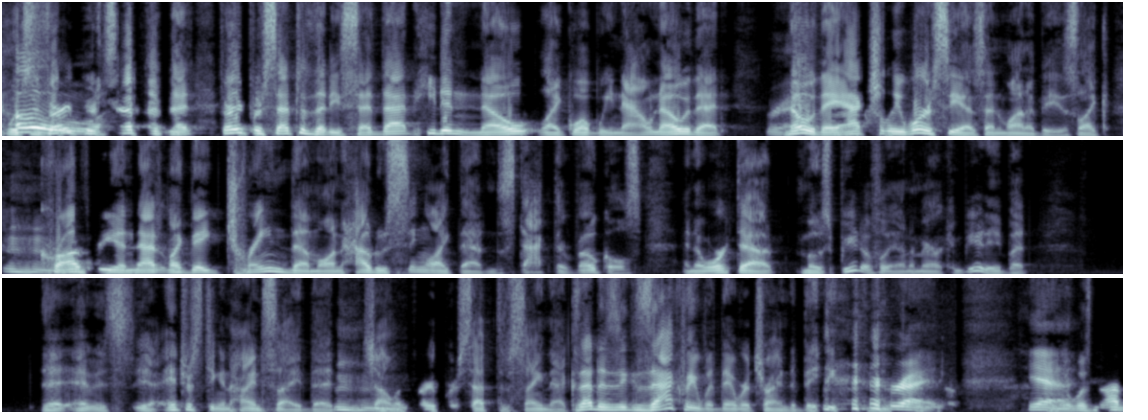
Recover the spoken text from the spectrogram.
which is very Oh, perceptive that very perceptive that he said that he didn't know like what we now know that right. no they actually were csn wannabes like Mhm. crosby and that like they trained them on how to sing like that and stack their vocals and it worked out most beautifully on american beauty but it, it was yeah, interesting in hindsight that Mhm. john was very perceptive saying that because that is exactly what they were trying to be right. And Yeah. it was not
